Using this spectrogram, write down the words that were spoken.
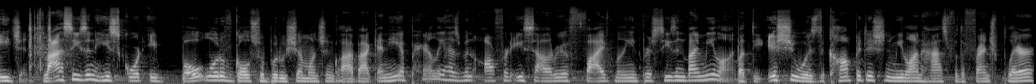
agent. Last season, he scored a boatload of goals for Borussia Mönchengladbach and he apparently has been offered a salary of 5 million per season by Milan. But the issue is the competition Milan has for the French player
